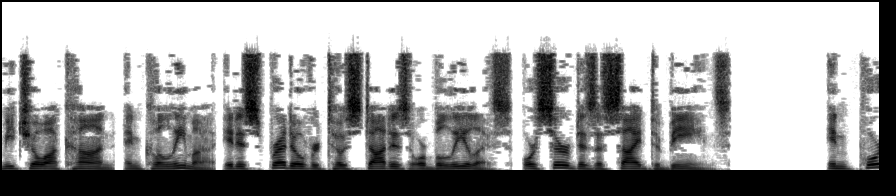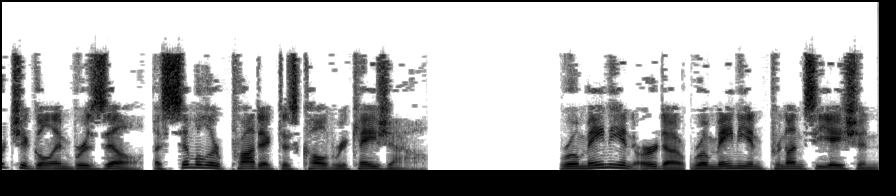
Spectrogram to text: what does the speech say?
Michoacán, and Colima it is spread over tostadas or bolillos, or served as a side to beans. In Portugal and Brazil, a similar product is called requeijão. Romanian urda Romanian pronunciation,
